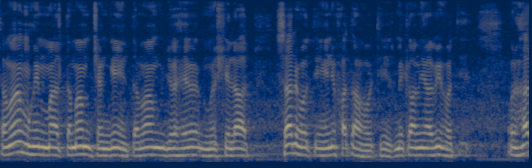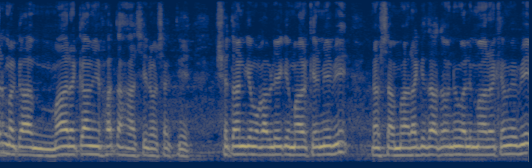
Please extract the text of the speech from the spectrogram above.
تمام مہمات تمام جنگیں، تمام جو ہے مشکلات سر ہوتی ہیں یعنی فتح ہوتی ہے اس میں کامیابی ہوتی ہے اور ہر مقام مارکہ میں فتح حاصل ہو سکتی ہے۔ شیطان کے مقابلے کے مارکے میں بھی نفسہ مارا کے ساتھ ہونے والے مارکے میں بھی،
